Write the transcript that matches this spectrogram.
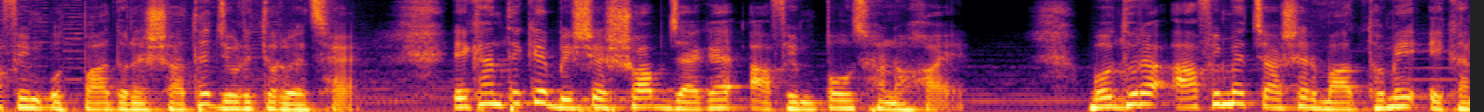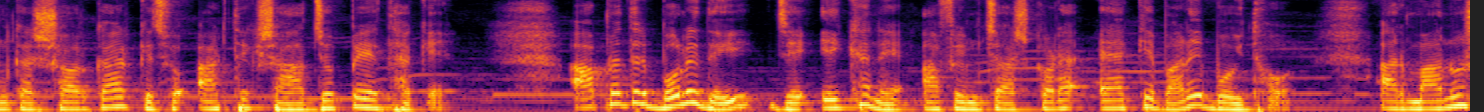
আফিম উৎপাদনের সাথে জড়িত রয়েছে। এখান থেকে বিশ্বের সব জায়গায় আফিম পৌঁছানো হয়। বন্ধুরা, আফিমের চাষের মাধ্যমে এখানকার সরকার কিছু আর্থিক সাহায্য পেয়ে থাকে। আপনাদের বলে দিই যে এখানে আফিম চাষ করা একেবারে বৈধ, আর মানুষ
